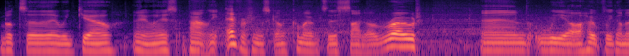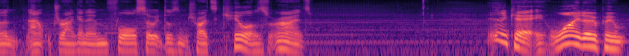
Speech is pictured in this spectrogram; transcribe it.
But uh, there we go. Anyways, apparently everything's going to come over to this side of the road. And we are hopefully going to out-drag an M4 so it doesn't try to kill us. Right. Okay, wide open...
